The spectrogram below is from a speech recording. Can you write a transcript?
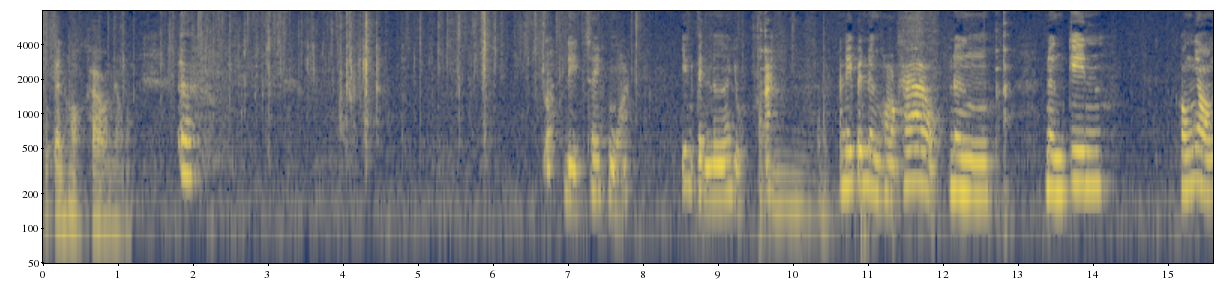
ก็เป็นห่อข้าวเนาะเออโอ๊ะดีดใส่หัว ยิ่งเป็นเนื้ออยู่อะอันนี้เป็นหนึ่งห่อข้าวหนึ่งหนึ่งกิน ของหยอง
